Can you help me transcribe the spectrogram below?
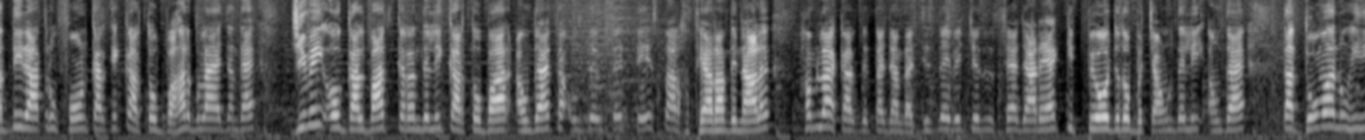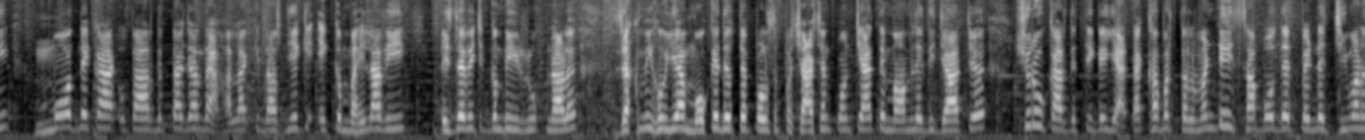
ਅੱਧੀ ਰਾਤ ਨੂੰ ਫੋਨ ਕਰਕੇ ਘਰ ਤੋਂ ਬਾਹਰ ਬੁਲਾਇਆ ਜਾਂਦਾ ਹੈ ਜਿਵੇਂ ਹੀ ਉਹ ਗੱਲਬਾਤ ਕਰਨ ਦੇ ਲਈ ਘਰ ਤੋਂ ਬਾਹਰ ਆਉਂਦਾ ਹੈ ਤਾਂ ਉਸ ਦੇ ਉੱਤੇ ਤੇਜ਼ਧਾਰ ਹਥਿਆਰਾਂ ਦੇ ਨਾਲ ਹਮਲਾ ਕਰ ਦਿੱਤਾ ਜਾਂਦਾ ਜਿਸ ਦੇ ਵਿੱਚ ਦੱਸਿਆ ਜਾ ਰਿਹਾ ਹੈ ਕਿ ਪਿਓ ਜਦੋਂ ਬਚਾਉਣ ਦੇ ਲਈ ਆਉਂਦਾ ਹੈ ਤਾਂ ਦੋਵਾਂ ਨੂੰ ਹੀ ਮੌਤ ਦੇ ਘਾਟ ਉਤਾਰ ਦਿੱਤਾ ਜਾਂਦਾ ਹੈ। ਹਾਲਾਂਕਿ ਦੱਸ ਦਈਏ ਕਿ ਇੱਕ ਮਹਿਲਾ ਵੀ ਇਸ ਦੇ ਵਿੱਚ ਗੰਭੀਰ ਰੂਪ ਨਾਲ ਜ਼ਖਮੀ ਹੋਈ ਹੈ ਮੌਕੇ ਦੇ ਉੱਤੇ ਪੁਲਿਸ ਪ੍ਰਸ਼ਾਸਨ ਪਹੁੰਚਿਆ ਹੈ ਤੇ ਮਾਮਲੇ ਦੀ ਜਾਂਚ ਸ਼ੁਰੂ ਕਰ ਦਿੱਤੀ ਗਈ ਹੈ। ਤਾਂ ਖਬਰ ਤਲਵੰਡੀ ਸਾਬੋ ਦੇ ਪਿੰਡ ਜੀਵਨ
